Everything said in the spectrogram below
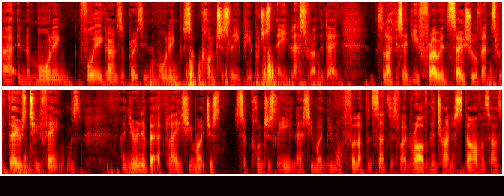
uh, in the morning, 48 grams of protein in the morning. Subconsciously, people just ate less throughout the day. So, like I said, you throw in social events with those two things, and you're in a better place. You might just subconsciously eat less. You might be more full up and satisfied rather than trying to starve ourselves.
